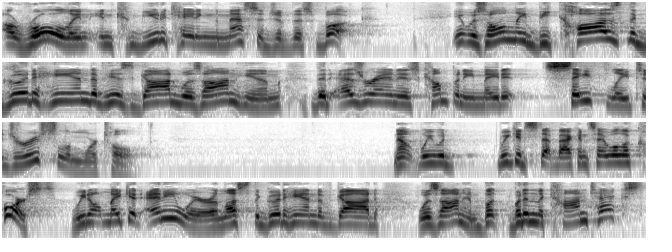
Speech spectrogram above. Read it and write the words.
a role in, in communicating the message of this book. It was only because the good hand of his God was on him that Ezra and his company made it safely to Jerusalem, we're told. Now, we, would, we could step back and say, well, of course, we don't make it anywhere unless the good hand of God was on him. But, but in the context,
